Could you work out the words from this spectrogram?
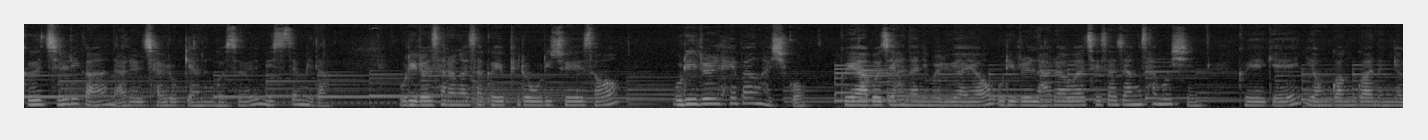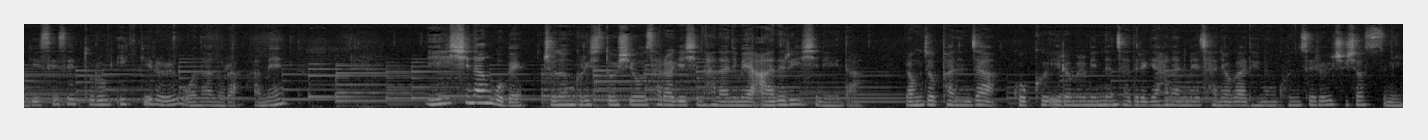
그 진리가 나를 자유롭게 하는 것을 믿습니다. 우리를 사랑하사 그의 피로 우리 죄에서 우리를 해방하시고 그의 아버지 하나님을 위하여 우리를 나라와 제사장 삼으신 그에게 영광과 능력이 세세토록 있기를 원하노라. 아멘. 이 신앙 고백 주는 그리스도시요 살아계신 하나님의 아들이시니이다. 영접하는 자, 곧 그 이름을 믿는 자들에게 하나님의 자녀가 되는 권세를 주셨으니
